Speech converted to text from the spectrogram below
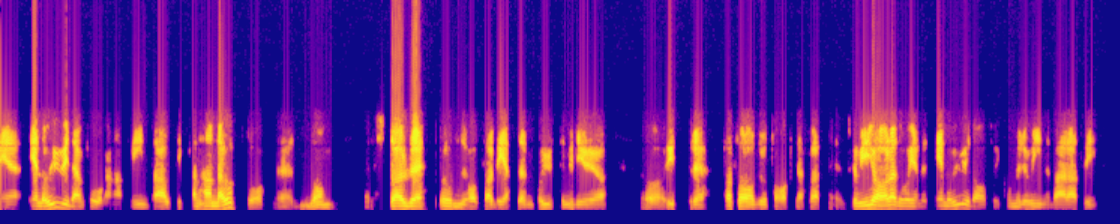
med LOU i den frågan, att vi inte alltid kan handla upp då, eh, de större underhållsarbeten på utemiljö och yttre fasader och tak. Därför att ska vi göra då enligt LOU idag så kommer det att innebära att vi Eh,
